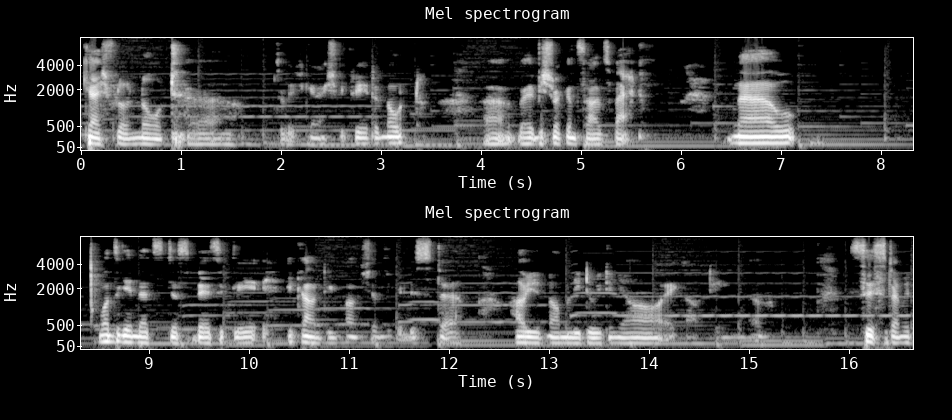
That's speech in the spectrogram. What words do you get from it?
cash flow note uh, so that you can actually create a note uh, which reconciles back. Now once again that's just basically accounting functions. You can just uh, how you normally do it in your accounting system. It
